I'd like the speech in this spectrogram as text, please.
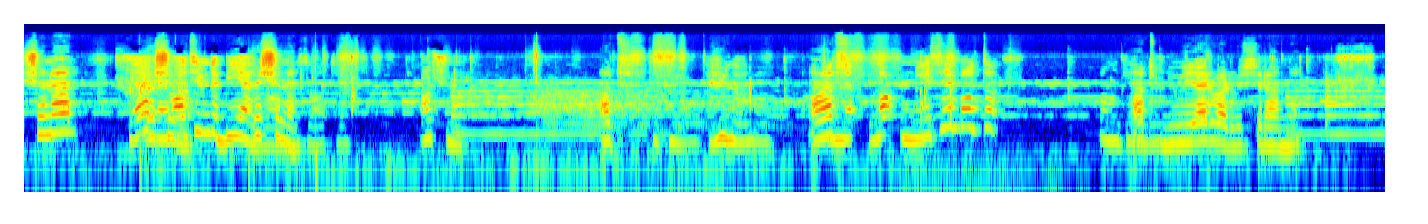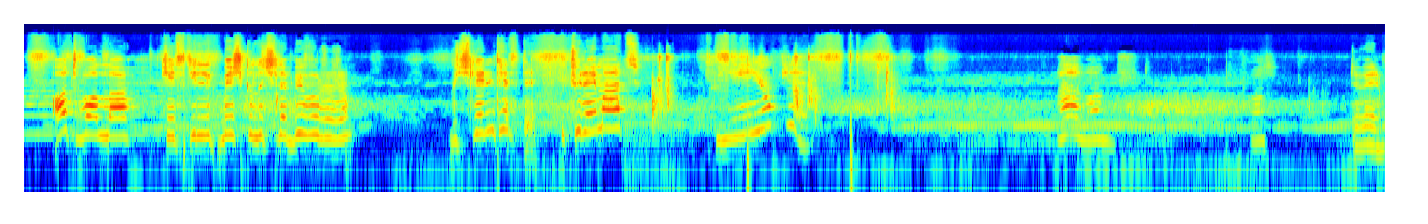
şunun. Ya ve şunu. envanterimde bir yer Ve var şunu. zaten. Al şunu. At. At. Ne, la, niye senin balta? At büyüler var bir sürü anda. At valla. Keskinlik 5 kılıçla bir vururum. Güçlerini testi. Küreğimi at. Küleğin yok ki. Ha varmış. Döverim.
